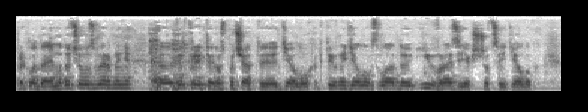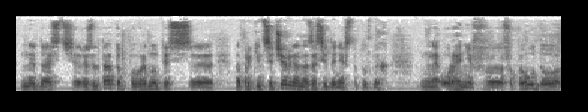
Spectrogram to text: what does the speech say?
прикладаємо до цього звернення. Е, відкрити розпочати діалог, активний діалог з владою, і в разі, якщо цей діалог не дасть результату, повернутись е, наприкінці червня на засіданнях статутних органів е, ФПУ до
